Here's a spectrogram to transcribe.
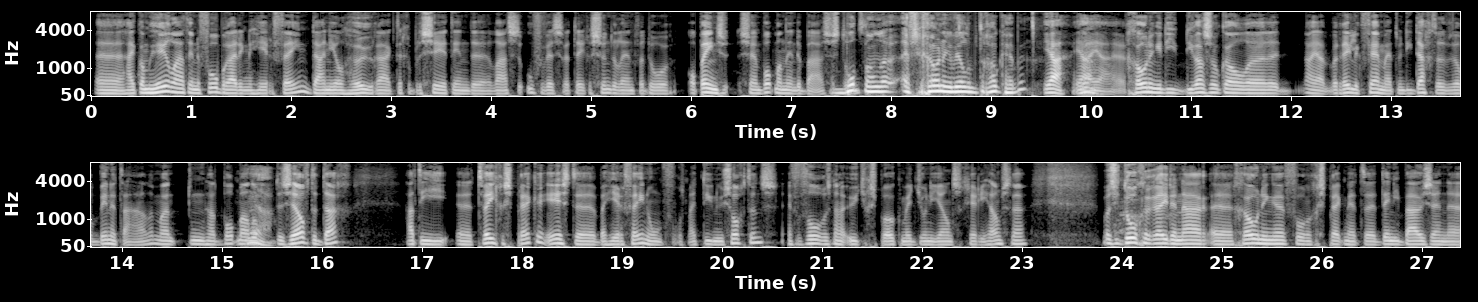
Eh, hij kwam heel laat in de voorbereiding naar Heerenveen. Daniel Heu raakte geblesseerd in de laatste oefenwedstrijd tegen Sunderland. Waardoor opeens Sven Botman in de basis stond. Botman, eh, FC Groningen wilde hem toch ook hebben? Ja, ja, Ja. ja. Groningen die, die was ook al eh, nou ja, redelijk ver met hem. Die dachten het wel binnen te halen. Maar toen had Botman Ja. op dezelfde dag had hij, twee gesprekken. Eerst bij Heerenveen om volgens mij tien uur 's ochtends. En vervolgens na een uurtje gesproken met Johnny Jans en Gerry Hamstra. Was hij doorgereden naar Groningen voor een gesprek met eh, Danny Buis en eh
